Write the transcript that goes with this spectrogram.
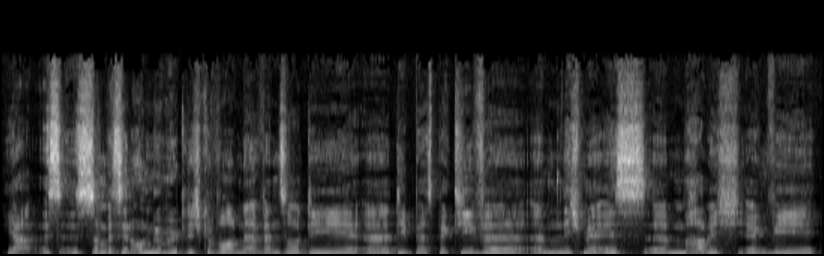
ja, es ist so ein bisschen ungemütlich geworden, ne? wenn so die, äh, die Perspektive ähm, nicht mehr ist, ähm, habe ich irgendwie,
